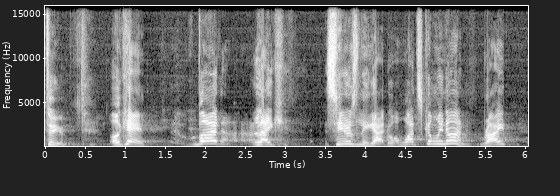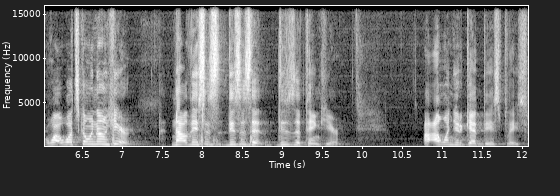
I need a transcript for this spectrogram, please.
to you. Okay, but like, seriously, God, what's going on, right? What's going on here? Now, this is, this is, the, this is the thing here. I, want you to get this, please.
